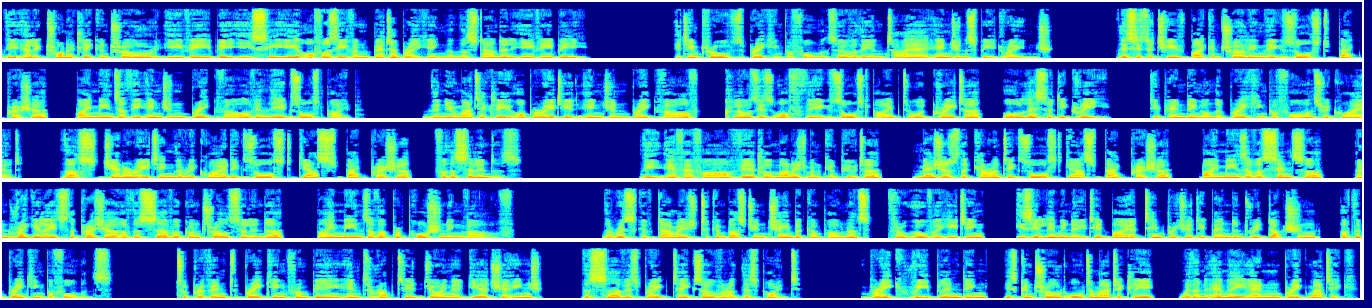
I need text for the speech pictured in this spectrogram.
The electronically controlled EVBec offers even better braking than the standard EVB. It improves braking performance over the entire engine speed range. This is achieved by controlling the exhaust back pressure by means of the engine brake valve in the exhaust pipe. The pneumatically operated engine brake valve closes off the exhaust pipe to a greater or lesser degree, depending on the braking performance required, thus generating the required exhaust gas back pressure for the cylinders. The FFR vehicle management computer measures the current exhaust gas back pressure by means of a sensor and regulates the pressure of the servo control cylinder by means of a proportioning valve. The risk of damage to combustion chamber components through overheating is eliminated by a temperature-dependent reduction of the braking performance. To prevent braking from being interrupted during a gear change, the service brake takes over at this point. Brake reblending is controlled automatically with an MAN Brakematic.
